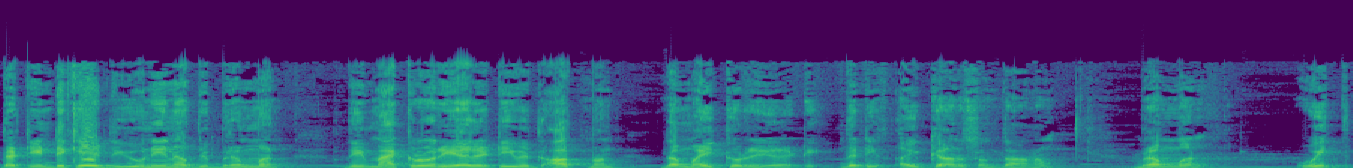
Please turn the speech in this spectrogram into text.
that indicate the union of the brahman the macro reality with atman the micro reality that is Aikana Santanam, Brahman with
